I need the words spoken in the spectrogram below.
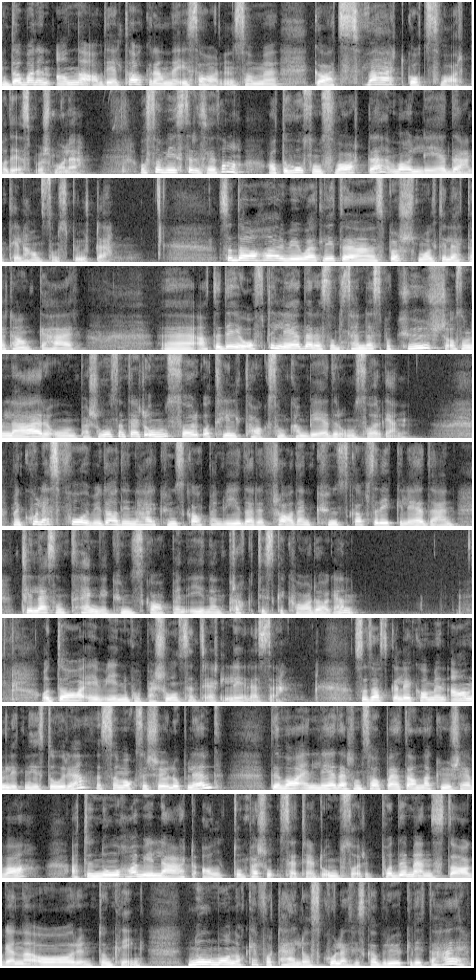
Og da var det en annen av deltakerne i salen som eh, ga et svært godt svar på det spørsmålet. Og så viste det seg da at hun som svarte, var lederen til han som spurte. Så da har vi jo et lite spørsmål til ettertanke her. Eh, at det er jo ofte ledere som sendes på kurs, og som lærer om personsentrert omsorg og tiltak som kan bedre omsorgen. Men hvordan får vi da denne kunnskapen videre fra den kunnskapsrike lederen til de som trenger kunnskapen i den praktiske hverdagen? Og da er vi inne på personsentrert ledelse. Så da skal jeg komme med en annen liten historie, som også sjøl opplevde. Det var en leder som sa på et annet kurs jeg var, at nå har vi lært alt om personsentrert omsorg på demensdagene og rundt omkring. Nå må noen fortelle oss hvordan vi skal bruke dette her.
